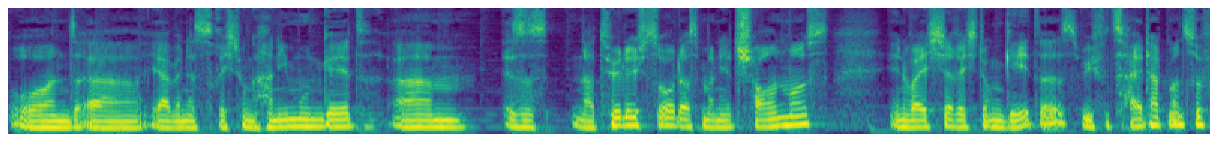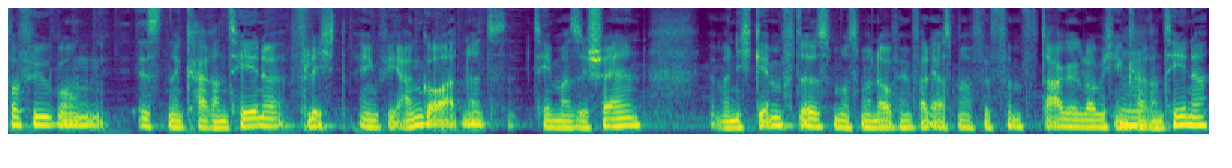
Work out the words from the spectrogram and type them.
Und äh, ja, wenn es Richtung Honeymoon geht, ähm, ist es natürlich so, dass man jetzt schauen muss, in welche Richtung geht es, wie viel Zeit hat man zur Verfügung, ist eine Quarantänepflicht irgendwie angeordnet, Thema Seychellen. Wenn man nicht geimpft ist, muss man da auf jeden Fall erstmal für fünf Tage, glaube ich, in Quarantäne.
